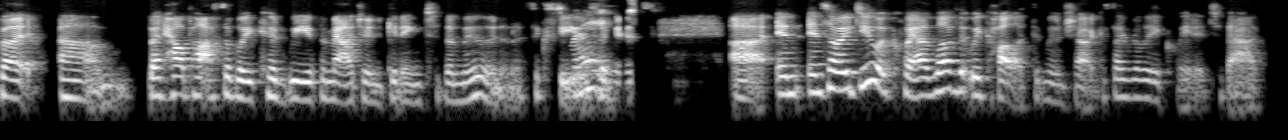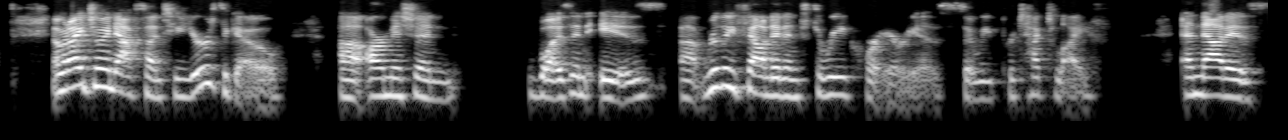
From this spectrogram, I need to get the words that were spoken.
But um, but how possibly could we have imagined getting to the moon in the 60s? Right. Mean, uh, and and so I do equate. I love that we call it the moonshot because I really equated to that. And when I joined Axon two years ago, uh, our mission was and is uh, really founded in three core areas. So we protect life, and that is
